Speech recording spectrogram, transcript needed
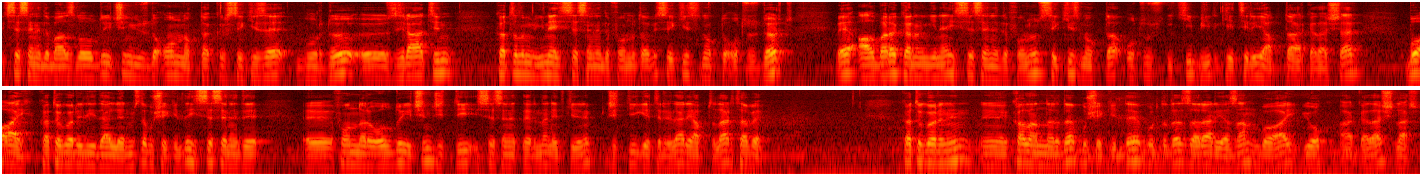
hisse senedi bazlı olduğu için %10.48'e vurdu. E, Ziraat'in katılım yine hisse senedi fonu tabii 8.34 ve Albaraka'nın yine hisse senedi fonu 8.32 bir getiri yaptı arkadaşlar. Bu ay kategori liderlerimiz de bu şekilde hisse senedi e, fonları olduğu için ciddi hisse senetlerinden etkilenip ciddi getiriler yaptılar tabi. Kategorinin e, kalanları da bu şekilde. Burada da zarar yazan bu ay yok arkadaşlar.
